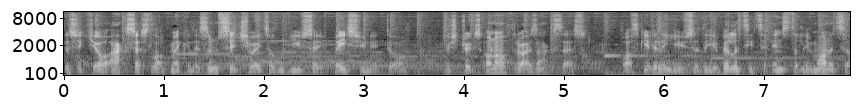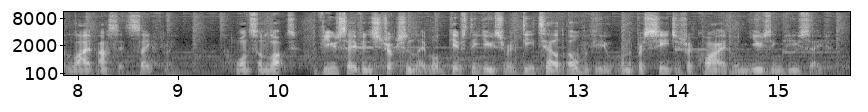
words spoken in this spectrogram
The secure access lock mechanism situated on the ViewSafe base unit door restricts unauthorized access whilst giving the user the ability to instantly monitor live assets safely. Once unlocked, the ViewSafe instruction label gives the user a detailed overview on the procedures required when using ViewSafe.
